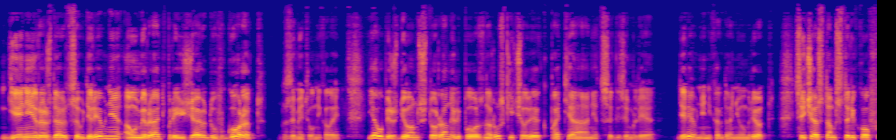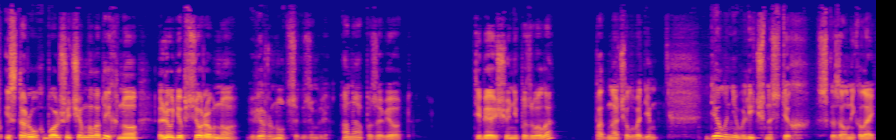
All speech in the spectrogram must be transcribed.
Гении рождаются в деревне, а умирать приезжают в город, — заметил Николай. Я убежден, что рано или поздно русский человек потянется к земле. Деревня никогда не умрет. Сейчас там стариков и старух больше, чем молодых, но люди все равно вернутся к земле. Она позовет. — Тебя еще не позвала? — подначил Вадим. — Дело не в личностях, — сказал Николай.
